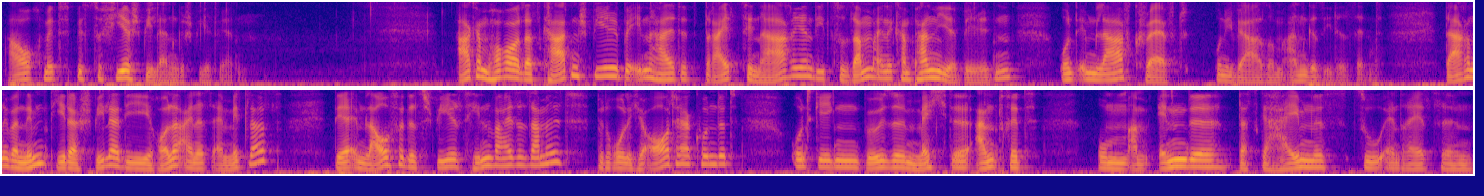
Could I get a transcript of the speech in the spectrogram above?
auch mit bis zu vier Spielern gespielt werden. Arkham Horror, das Kartenspiel, beinhaltet drei Szenarien, die zusammen eine Kampagne bilden und im Lovecraft-Universum angesiedelt sind. Darin übernimmt jeder Spieler die Rolle eines Ermittlers, der im Laufe des Spiels Hinweise sammelt, bedrohliche Orte erkundet und gegen böse Mächte antritt, um am Ende das Geheimnis zu enträtseln,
